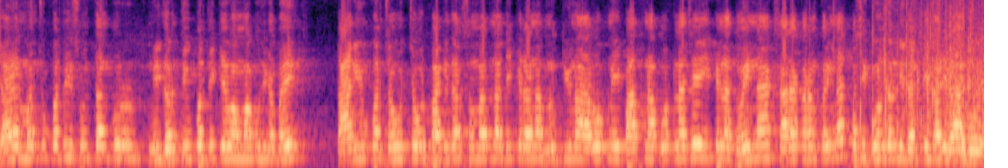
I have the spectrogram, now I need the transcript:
જાહેર મંચ ઉપરથી સુલતાનપુરની ધરતી ઉપરથી કહેવા માંગુ છું કે ભાઈ, તારી ઉપર ચૌદ ચૌદ પાટીદાર સમાજના દીકરાના મૃત્યુના આરોપ ને ઈ પાપના પોટલા છે એ પેલા ધોઈ નાખ, સારા કરમ કરી નાખ, પછી ગોંડલની ધરતી તારી રાહ જોવે.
